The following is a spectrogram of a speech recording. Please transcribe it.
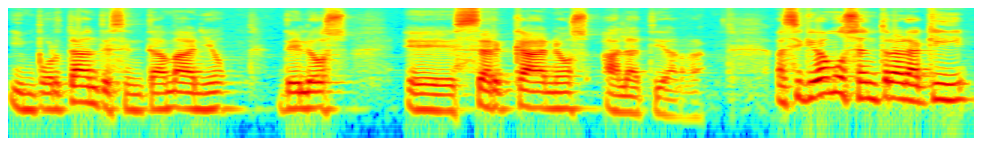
importantes en tamaño de los eh, cercanos a la Tierra. Así que vamos a entrar aquí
